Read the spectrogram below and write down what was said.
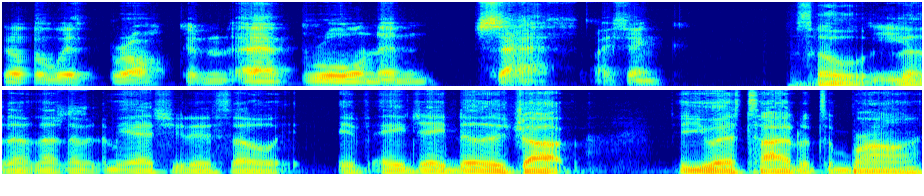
to go with Brock and uh, Braun and Seth. I think. So let, let- let- let me ask you this: So if AJ does drop the U.S. title to Braun,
